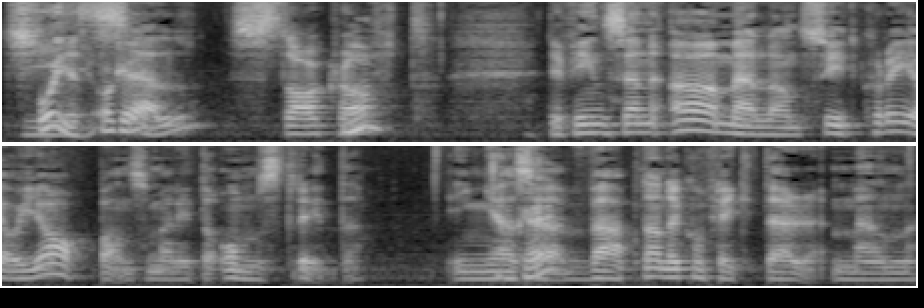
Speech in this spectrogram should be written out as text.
GSL, Oj, okay. Starcraft. Mm. Det finns en ö mellan Sydkorea och Japan som är lite omstridd. Inga okay. så väpnade konflikter men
